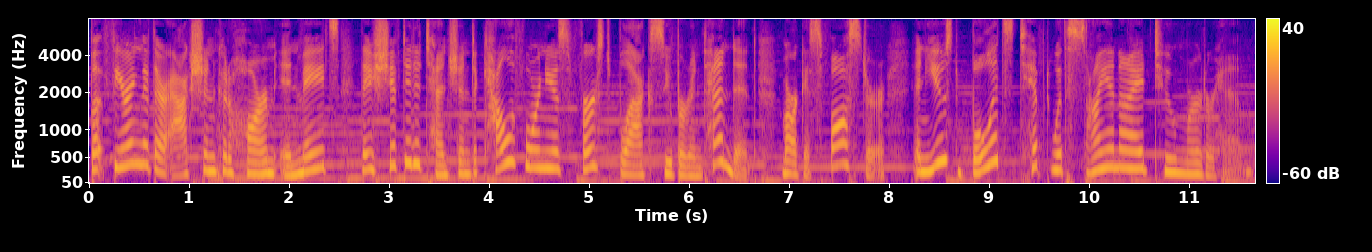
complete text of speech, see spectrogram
But fearing that their action could harm inmates, they shifted attention to California's first black superintendent, Marcus Foster, and used bullets tipped with cyanide to murder him.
